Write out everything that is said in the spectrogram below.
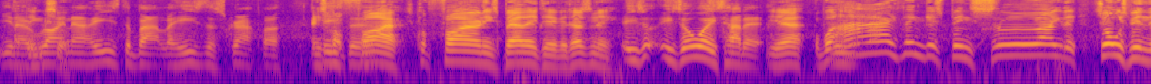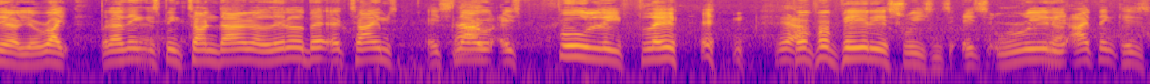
You know, right so. now he's the battler, he's the scrapper. He's, he's got the, fire. He's got fire in his belly, David, hasn't he? He's he's always had it. Yeah. Well, I think it's been slightly. It's always been there. You're right, but I think yeah. it's been turned down a little bit at times. It's now it's fully flaming yeah. for, for various reasons. It's really. Yeah. I think his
